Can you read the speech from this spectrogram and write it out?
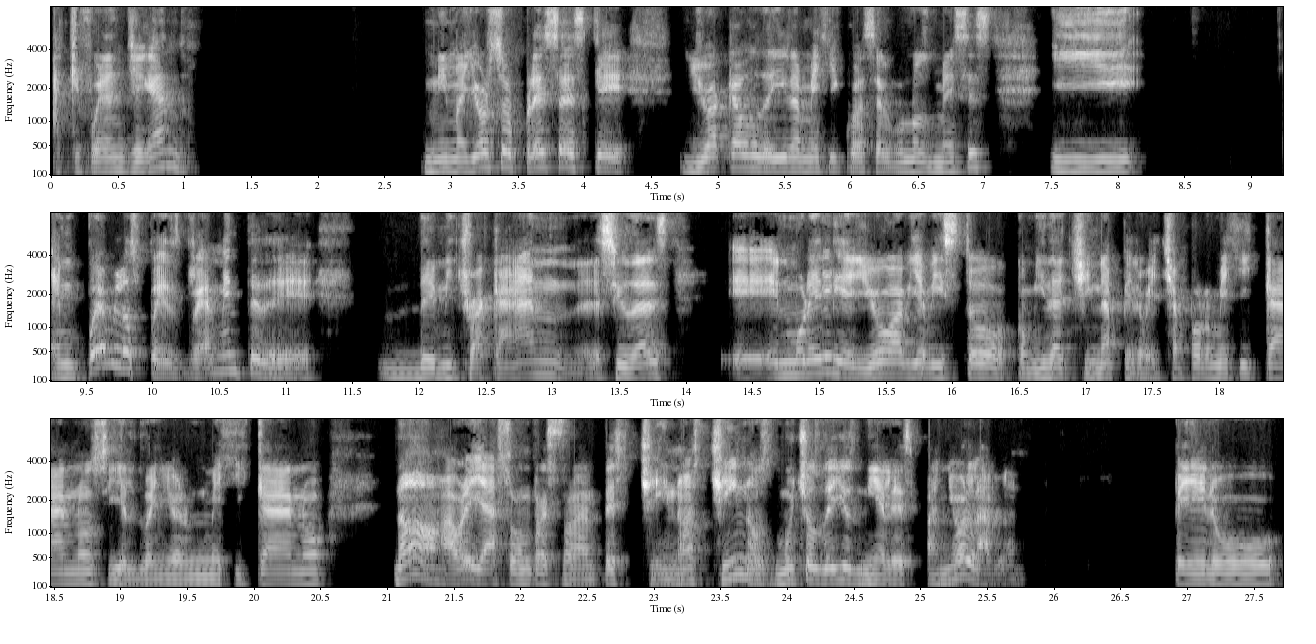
a que fueran llegando. Mi mayor sorpresa es que yo acabo de ir a México hace algunos meses y en pueblos, pues realmente de, Michoacán, ciudades, eh, en Morelia yo había visto comida china, pero hecha por mexicanos y el dueño era un mexicano. No, ahora ya son restaurantes chinos, chinos, muchos de ellos ni el español hablan. Pero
